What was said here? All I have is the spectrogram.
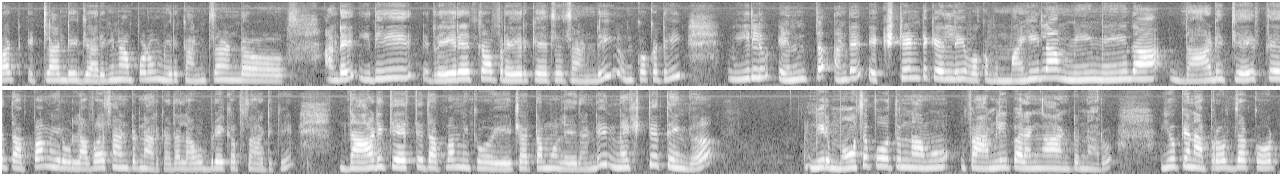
బట్ ఇట్లాంటివి జరిగినప్పుడు మీరు కన్సర్న్డ్ అంటే ఇది రేరెస్ట్ ఆఫ్ రేర్ కేసెస్ అండి. ఇంకొకటి వీళ్ళు ఎంత అంటే ఎక్స్టెంట్కి వెళ్ళి ఒక మహిళ మీ మీద దాడి చేస్తే తప్ప మీరు లవర్స్ అంటున్నారు కదా లవ్ బ్రేకప్స్ వాటికి దాడి చేస్తే తప్ప మీకు ఏ చట్టము లేదండి. నెక్స్ట్ థింగ్ మీరు మోసపోతున్నాము ఫ్యామిలీ పరంగా అంటున్నారు. You can approach the court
